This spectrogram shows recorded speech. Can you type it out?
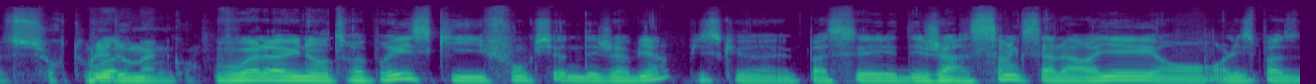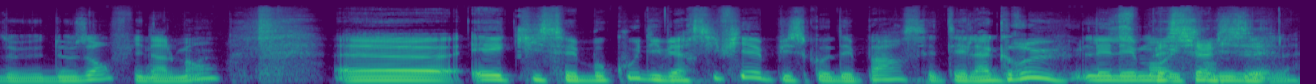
sur tous les domaines. Voilà une entreprise qui fonctionne déjà bien, puisque passé déjà à 5 salariés en, l'espace de deux ans finalement, et qui s'est beaucoup diversifiée, puisqu'au départ c'était la grue, l'élément essentiel.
